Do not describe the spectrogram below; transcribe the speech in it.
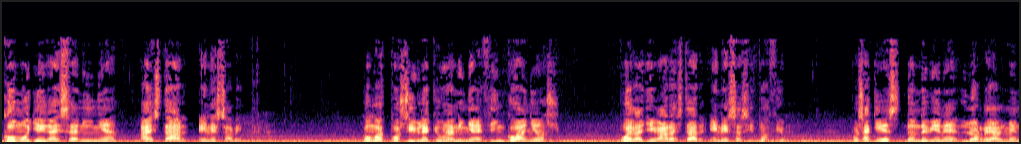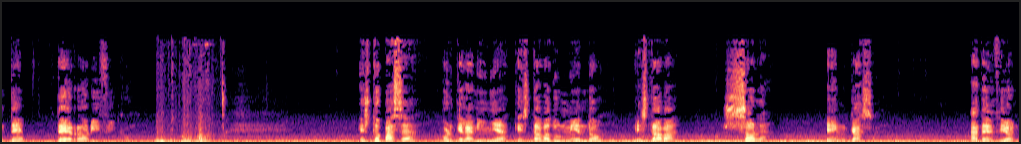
¿Cómo llega esa niña a estar en esa ventana? ¿Cómo es posible que una niña de 5 años pueda llegar a estar en esa situación? Pues aquí es donde viene lo realmente terrorífico. Esto pasa porque la niña que estaba durmiendo estaba sola en casa. Atención,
